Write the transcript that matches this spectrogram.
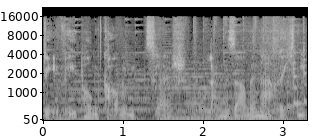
dw.com/langsame Nachrichten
